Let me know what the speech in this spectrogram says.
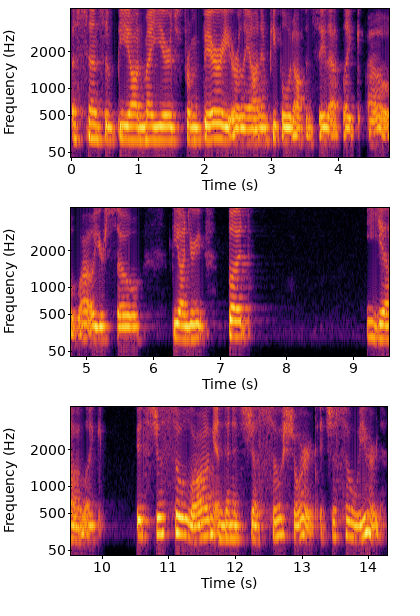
a sense of beyond my years from very early on, and people would often say that, like, "Oh, wow, you're so beyond your," but yeah, like it's just so long and then it's just so short. It's just so weird.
